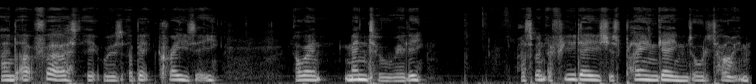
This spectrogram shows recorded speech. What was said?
and at first it was a bit crazy. I went mental really. I spent a few days just playing games all the time,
